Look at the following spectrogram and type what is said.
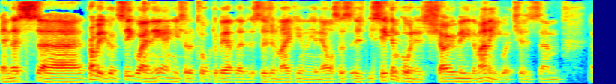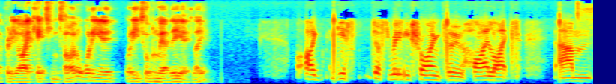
And this uh, probably a good segue in there. And you sort of talked about the decision making and the analysis. Your second point is show me the money, which is um, a pretty eye catching title. What are you what are you talking about there, Lee? I guess just really trying to highlight um,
